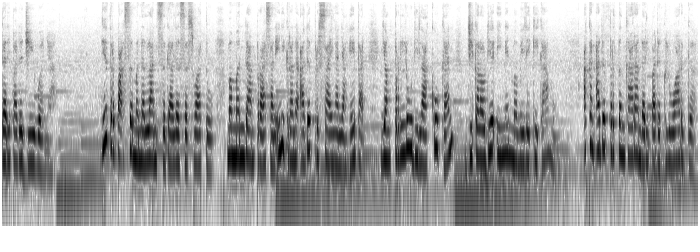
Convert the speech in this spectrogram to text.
daripada jiwanya dia terpaksa menelan segala sesuatu, memendam perasaan ini kerana ada persaingan yang hebat yang perlu dilakukan jikalau dia ingin memiliki kamu. Akan ada pertengkaran daripada keluarga,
